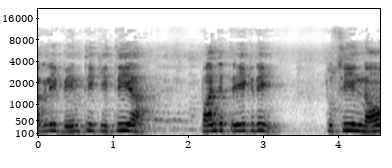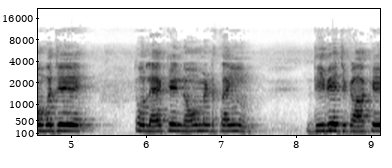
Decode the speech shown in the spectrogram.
ਅਗਲੀ ਬੇਨਤੀ ਕੀਤੀ ਆ 5 ਤਰੀਕ ਦੀ ਤੁਸੀਂ 9 ਵਜੇ ਤੋਂ ਲੈ ਕੇ 9 ਮਿੰਟ ਤਾਈਂ ਦੀਵੇ ਜਗਾ ਕੇ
